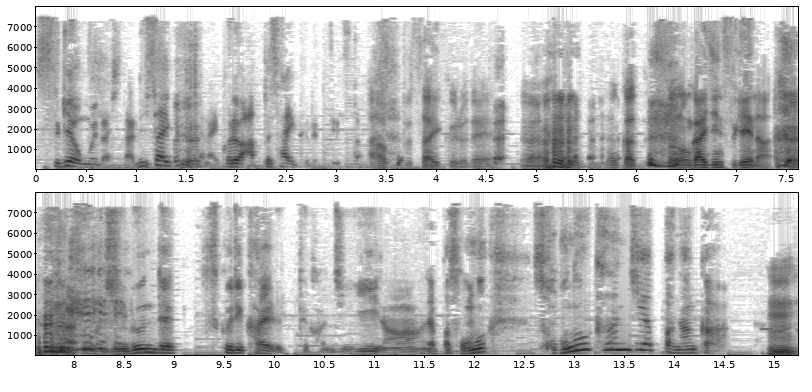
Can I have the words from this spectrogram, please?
すげえ思い出した。リサイクルじゃない。これは upcycle って言ってた。アップサイクルで。うん。なんか、その外人すげえな。自分で作り変えるって感じいいなやっぱその、その感じやっぱなんか、うん。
